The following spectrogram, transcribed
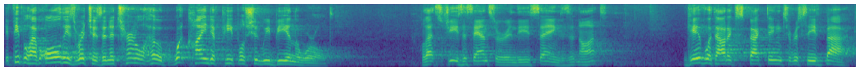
If people have all these riches and eternal hope, what kind of people should we be in the world? Well, that's Jesus' answer in these sayings, is it not? Give without expecting to receive back.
